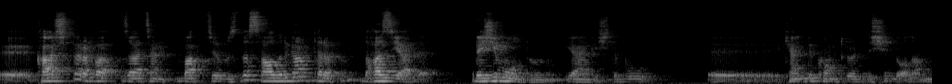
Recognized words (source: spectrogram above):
e, karşı tarafa zaten baktığımızda saldırgan tarafın daha ziyade rejim olduğunu yani işte bu e, kendi kontrolü dışında olan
